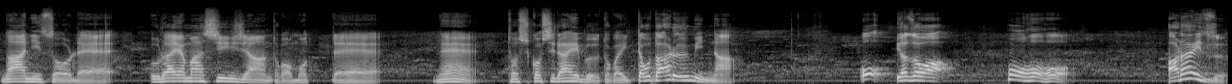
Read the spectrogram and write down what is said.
何それ羨ましいじゃんとか思ってね年越しライブとか行ったことある？みんな。お矢沢。ほうほうほう。アライズ。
